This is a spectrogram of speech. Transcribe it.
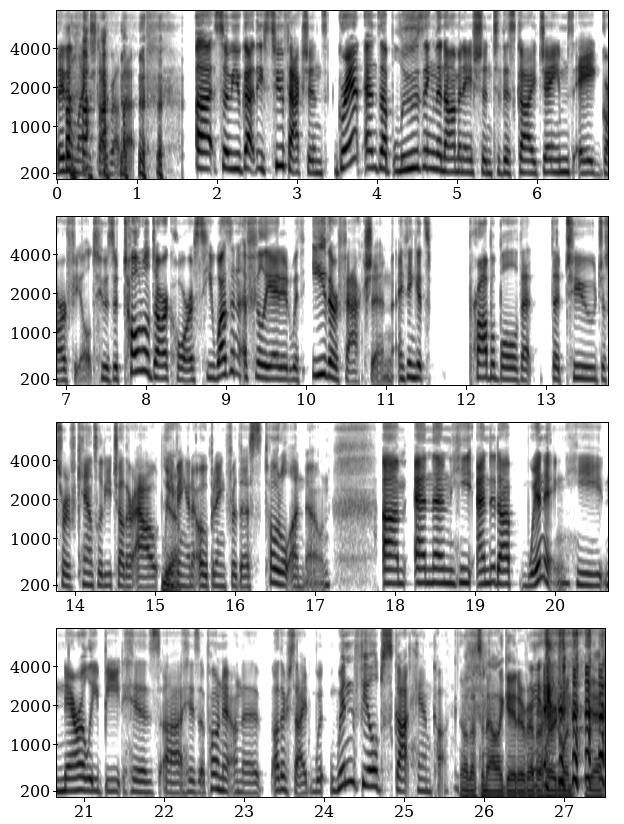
they didn't like to talk about that. Uh, so you've got these two factions. Grant ends up losing the nomination to this guy James A. Garfield, who's a total dark horse. He wasn't affiliated with either faction. I think it's probable that the two just sort of canceled each other out, Yeah. leaving an opening for this total unknown. Um, and then he ended up winning. He narrowly beat his uh, his opponent on the other side, w- Winfield Scott Hancock. Oh, that's an alligator. I've ever heard one. Yeah.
